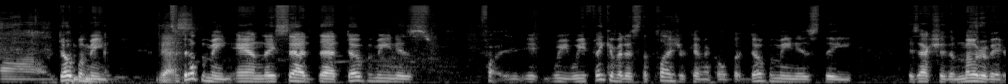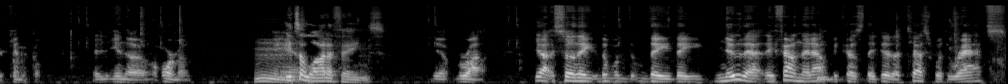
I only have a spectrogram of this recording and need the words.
Uh, dopamine. Yes. It's dopamine, and they said that dopamine is. It, we we think of it as the pleasure chemical, but dopamine is the is actually the motivator chemical in, in the hormone. Hmm. It's a lot of things. Yeah, right. Yeah, so they the, they they knew that they found that out because they did a test with rats,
